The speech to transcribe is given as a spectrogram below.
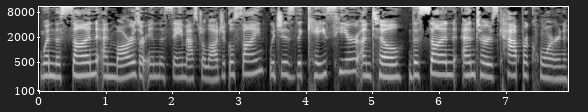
when the sun and Mars are in the same astrological sign, which is the case here until the sun enters Capricorn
